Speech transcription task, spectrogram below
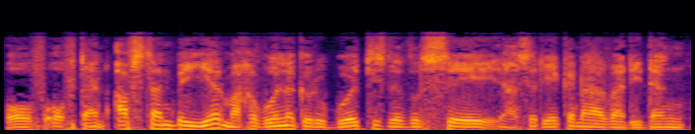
of of dan afstandbeheer, maar gewoonlik roboties. Dit wil sê daar's 'n rekenaar wat die ding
